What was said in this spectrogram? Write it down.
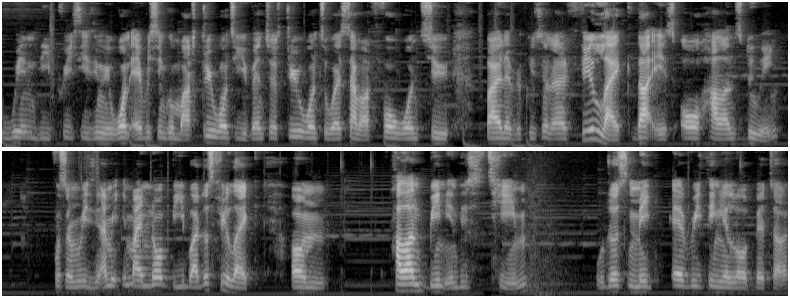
win the preseason. We won every single match 3 1 to Juventus, 3 1 to West Ham, and 4 1 to Bayer Leverkusen. And I feel like that is all Haaland's doing for some reason. I mean, it might not be, but I just feel like um, Haaland being in this team will just make everything a lot better.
